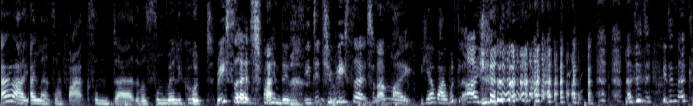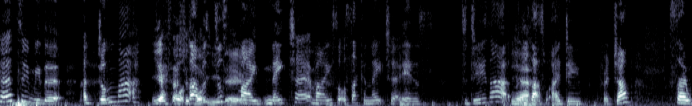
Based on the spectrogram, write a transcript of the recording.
Oh, I, I learnt some facts and uh, there was some really good research findings. You did your research, and I'm like, Yeah, why wouldn't I? I did, it didn't occur to me that I'd done that. Yes, that's but just that was just do. my nature, my sort of second nature is to do that because Yeah. that's what I do for a job. So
